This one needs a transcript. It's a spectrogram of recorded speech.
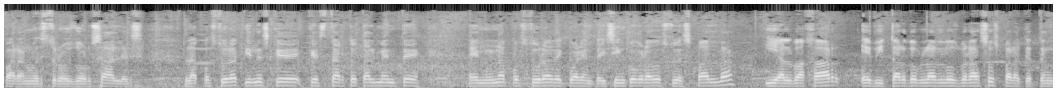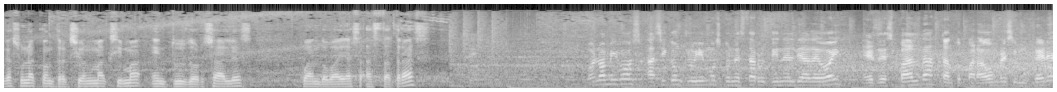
para nuestros dorsales. La postura tienes que, estar totalmente en una postura de 45 grados tu espalda y al bajar evitar doblar los brazos para que tengas una contracción máxima en tus dorsales cuando vayas hasta atrás. Bueno amigos, así concluimos con esta rutina el día de hoy. Es de espalda, tanto para hombres y mujeres.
